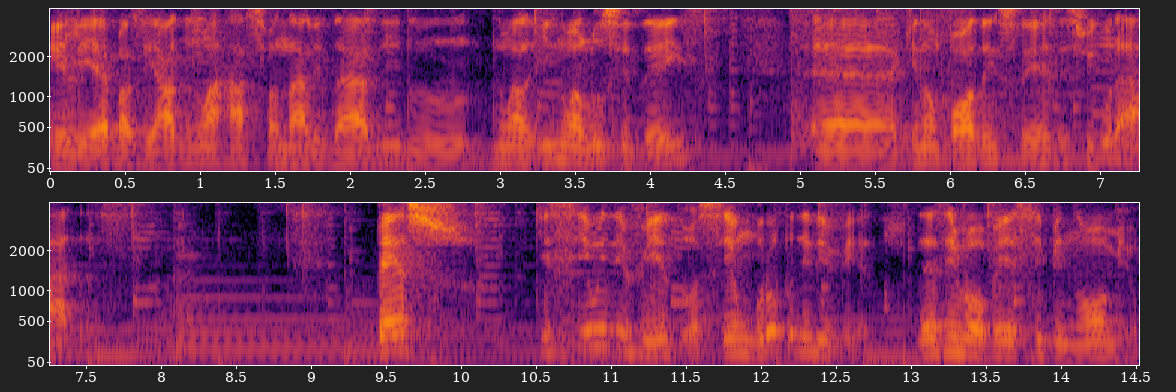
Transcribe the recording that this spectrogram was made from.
Ele é baseado numa racionalidade numa, e numa lucidez é, que não podem ser desfiguradas. Penso que se um indivíduo, ou se um grupo de indivíduos desenvolver esse binômio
